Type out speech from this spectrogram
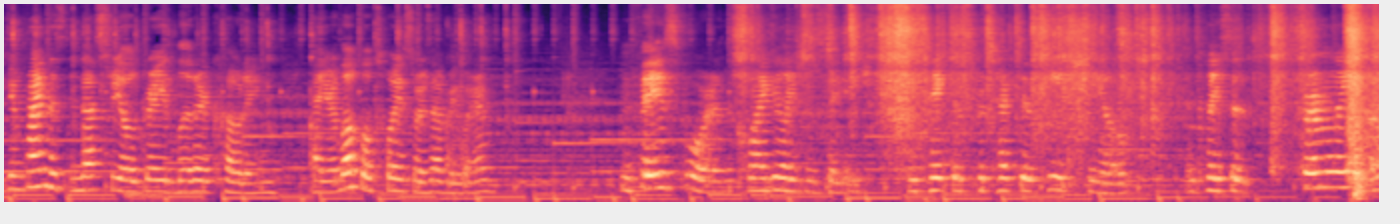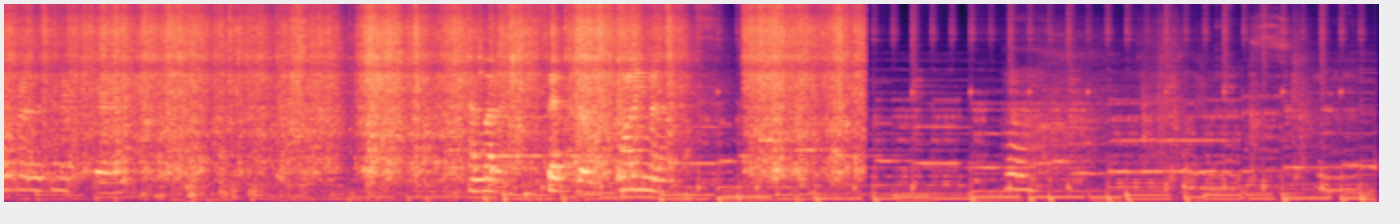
You can find this industrial grade litter coating at your local toy stores everywhere. In phase four, the coagulation stage, we take this protective heat shield and place it firmly over this mixture and let it sit for 20 minutes. 20 minutes,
